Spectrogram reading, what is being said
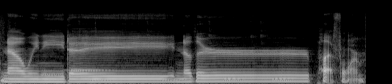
Now we need a another platform.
